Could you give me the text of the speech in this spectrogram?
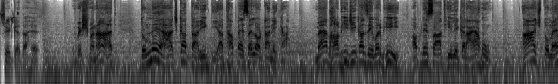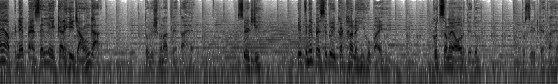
सेठ कहता है, विश्वनाथ, तुमने आज का तारीख दिया था पैसे लौटाने का। मैं भाभी जी का जेवर भी अपने साथ ही लेकर आया हूँ। आज तो मैं अपने पैसे लेकर ही जाऊँगा। तो विश्वनाथ कहता है, सेठ जी, इतने पैसे तो इकट्ठा नहीं हो पाए हैं। कुछ समय और दे दो। तो सेठ कहता है,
